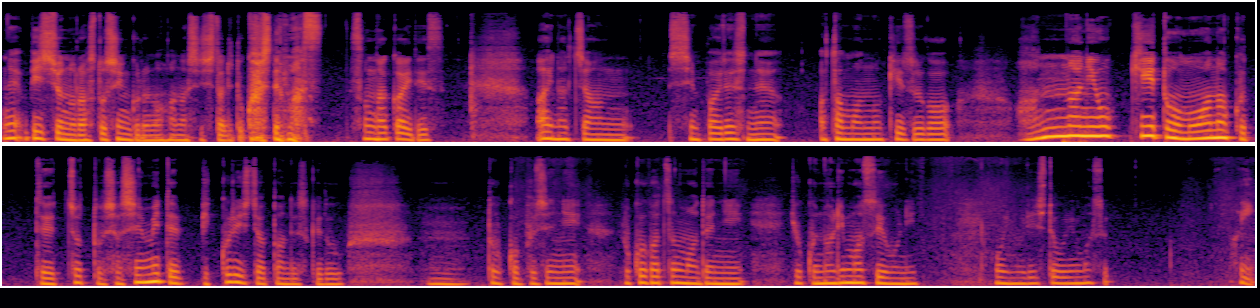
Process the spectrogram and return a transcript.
ね BiSH のラストシングルの話したりとかしてます。そんな回です。アイナちゃん心配ですね。頭の傷が。あんなに大きいと思わなくってちょっと写真見てびっくりしちゃったんですけど、うん、どうか無事に6月までに良くなりますようにお祈りしております。はい。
